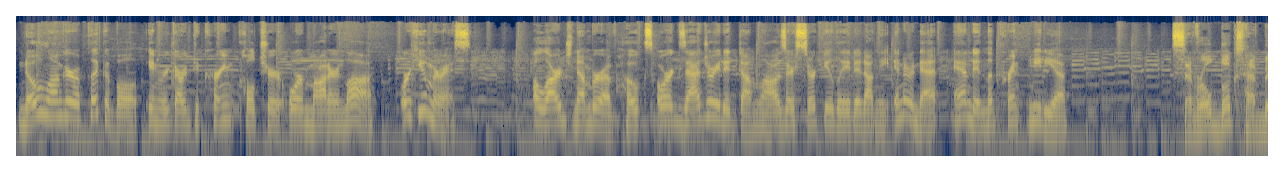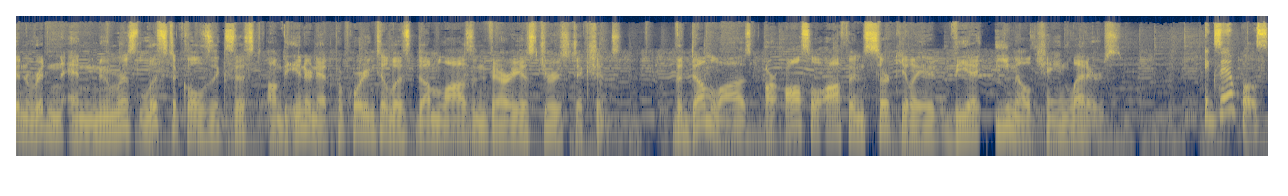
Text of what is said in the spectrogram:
no longer applicable in regard to current culture or modern law, or humorous. A large number of hoax or exaggerated dumb laws are circulated on the internet and in the print media. Several books have been written, and numerous listicles exist on the internet purporting to list dumb laws in various jurisdictions. The dumb laws are also often circulated via email chain letters. Examples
